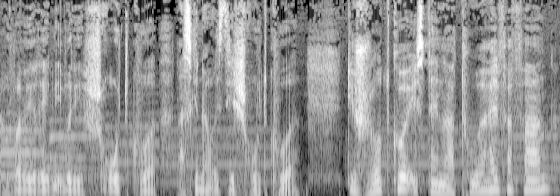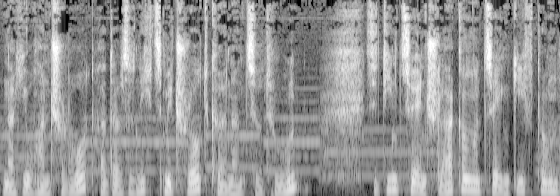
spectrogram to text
Aber wir reden über die Schrotkur. Was genau ist die Schrotkur? Die Schrotkur ist ein Naturheilverfahren nach Johann Schroth, hat also nichts mit Schrotkörnern zu tun. Sie dient zur Entschlackung und zur Entgiftung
